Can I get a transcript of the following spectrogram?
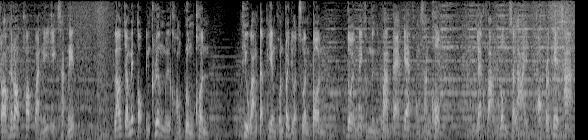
ตรองให้รอบคอบกว่านี้อีกสักนิด เราจะไม่ตกเป็นเครื่องมือของกลุ่มคน ที่หวังแต่เพียงผลประโยชน์ส่วนตน โดยไม่คำนึงถึงความแตกแยกของสังคม และความล่มสลายของประเทศชาติ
